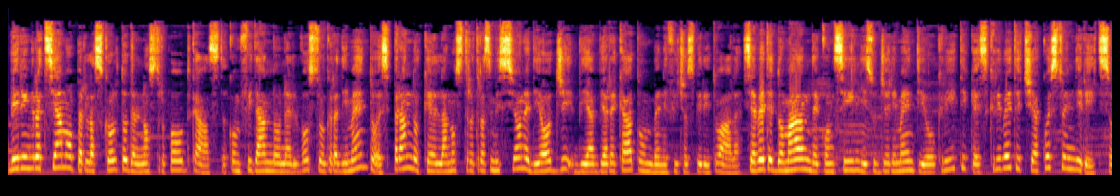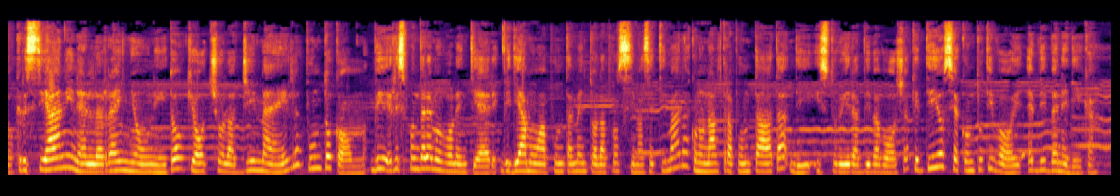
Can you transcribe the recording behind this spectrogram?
Vi ringraziamo per l'ascolto del nostro podcast, confidando nel vostro gradimento e sperando che la nostra trasmissione di oggi vi abbia recato un beneficio spirituale. Se avete domande, consigli, suggerimenti o critiche, scriveteci a questo indirizzo cristiani nel Regno Unito chiocciolagmail.com. Vi risponderemo volentieri. Vi diamo appuntamento alla prossima settimana con un'altra puntata di Istruire a viva voce. Che Dio sia con tutti voi e vi benedica.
